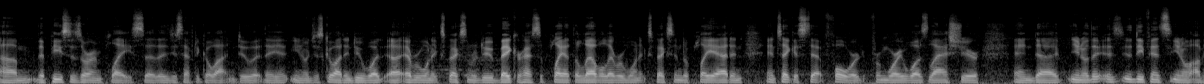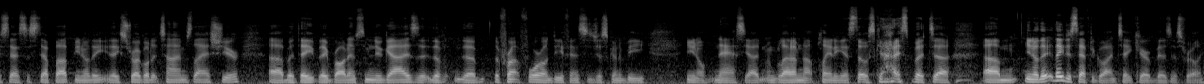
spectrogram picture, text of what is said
Um, the pieces are in place. So they just have to go out and do it. They, you know, just go out and do what uh, everyone expects them to do. Baker has to play at the level everyone expects him to play at, and, and take a step forward from where he was last year. And uh, you know, the, the, defense, you know, obviously has to step up. You know, they, they struggled at times last year, uh, but they, they brought in some new guys. The, the, the front four on defense is just going to be, you know, nasty. I'm glad I'm not playing against those guys, but uh, um, you know, they, they just have to go out and take care of business, really.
